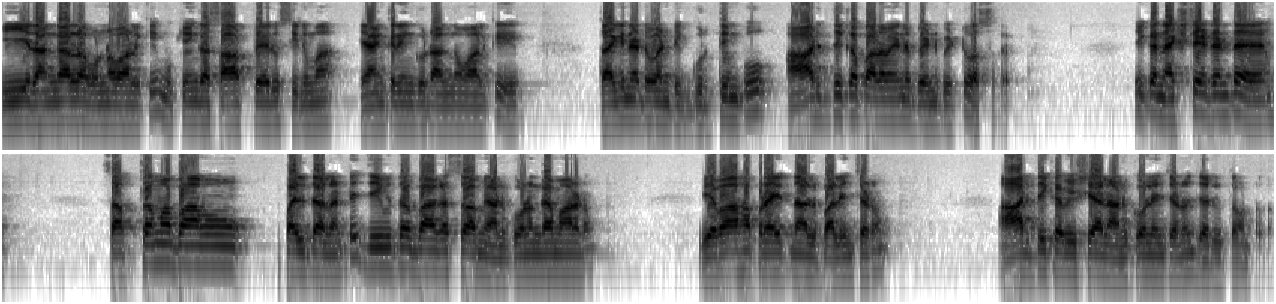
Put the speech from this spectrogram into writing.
ఈ రంగాల్లో ఉన్న వాళ్ళకి ముఖ్యంగా సాఫ్ట్వేర్ సినిమా యాంకరింగ్ రంగం వాళ్ళకి తగినటువంటి గుర్తింపు ఆర్థిక పరమైన బెనిఫిట్ వస్తుంది. ఇక నెక్స్ట్ ఏంటంటే సప్తమ భావం ఫలితాలు అంటే జీవిత భాగస్వామి అనుకూలంగా మారడం వివాహ ప్రయత్నాలు ఫలించడం ఆర్థిక విషయాలు అనుకూలించడం జరుగుతూ ఉంటుంది.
